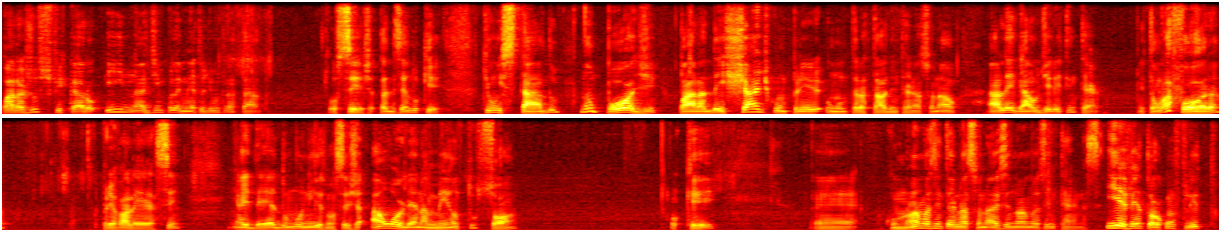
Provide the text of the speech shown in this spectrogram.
para justificar o inadimplemento de um tratado. Ou seja, está dizendo o quê? Que um Estado não pode, para deixar de cumprir um tratado internacional, alegar o direito interno. Então, lá fora, prevalece a ideia do monismo, ou seja, há um ordenamento só, ok? É, com normas internacionais e normas internas. E eventual conflito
